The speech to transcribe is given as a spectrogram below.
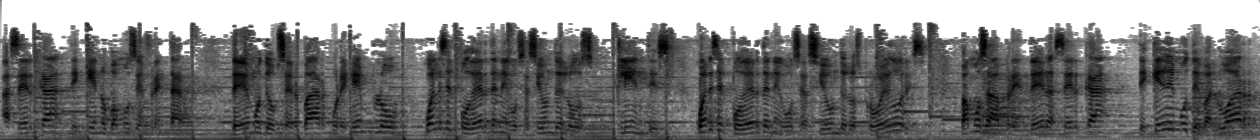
acerca de qué nos vamos a enfrentar. Debemos de observar, por ejemplo, cuál es el poder de negociación de los clientes, cuál es el poder de negociación de los proveedores. Vamos a aprender acerca de qué debemos de evaluar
